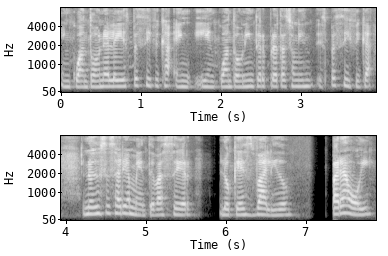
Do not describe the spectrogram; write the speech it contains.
en cuanto a una ley específica y en cuanto a una interpretación específica, no necesariamente va a ser lo que es válido para hoy,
